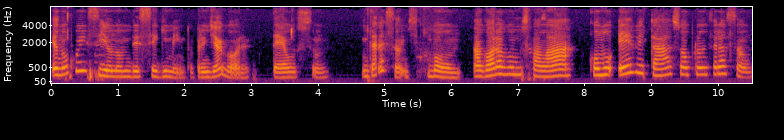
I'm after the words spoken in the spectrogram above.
Eu não conhecia o nome desse segmento, aprendi agora. Telso. Interessante. Bom, agora vamos falar como evitar sua proliferação.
